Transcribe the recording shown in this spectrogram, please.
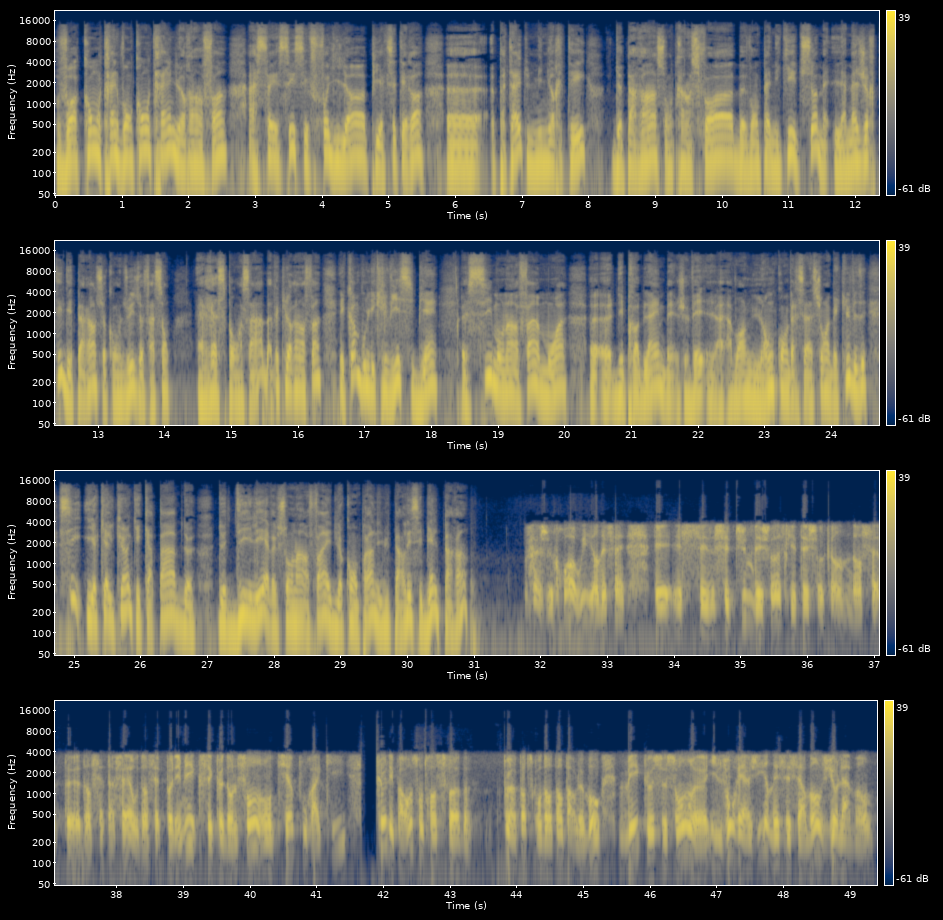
va contraindre, vont contraindre leur enfant à cesser ces folies-là, puis etc. Euh, Peut-être une minorité de parents sont transphobes, vont paniquer et tout ça, mais la majorité des parents se conduisent de façon responsable avec leur enfant. Et comme vous l'écriviez si bien, euh, si mon enfant, moi, euh, des problèmes, ben je vais euh, avoir une longue conversation avec lui. Je veux s'il y a quelqu'un qui est capable de, de dealer avec son enfant et de le comprendre et lui parler, c'est bien le parent. Je crois, oui, en effet. Et, c'est une des choses qui était choquante dans cette euh, dans cette affaire ou dans cette polémique, c'est que dans le fond, on tient pour acquis que les parents sont transphobes. Peu importe ce qu'on entend par le mot, mais que ce sont, euh, ils vont réagir nécessairement violemment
